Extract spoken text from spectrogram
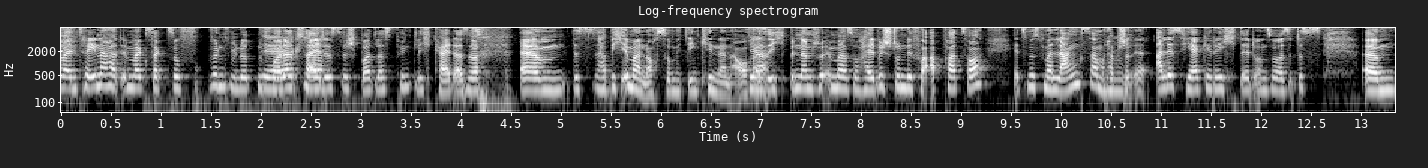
Mein Trainer hat immer gesagt, so fünf Minuten Ja, vor der klar. Zeit ist des Sportlers Pünktlichkeit. Also ähm, das habe ich immer noch so mit den Kindern auch. Ja. Also ich bin dann schon immer so halbe Stunde vor Abfahrt, so, jetzt müssen wir langsam und habe Mhm. schon alles hergerichtet und so. Also das ähm,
